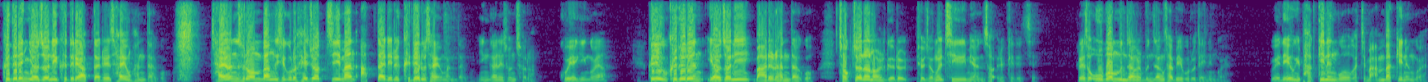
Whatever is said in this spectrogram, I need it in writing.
그들은 여전히 그들의 앞다리를 사용한다고. 자연스러운 방식으로 해줬지만 앞다리를 그대로 사용한다고. 인간의 손처럼. 그 얘기인 거야. 그리고 그들은 여전히 말을 한다고. 적절한 얼굴을, 표정을 지으면서 이렇게 됐지. 그래서 5번 문장을 문장 삽입으로 내는 거야. 왜 내용이 바뀌는 거 같지만 안 바뀌는 거야.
